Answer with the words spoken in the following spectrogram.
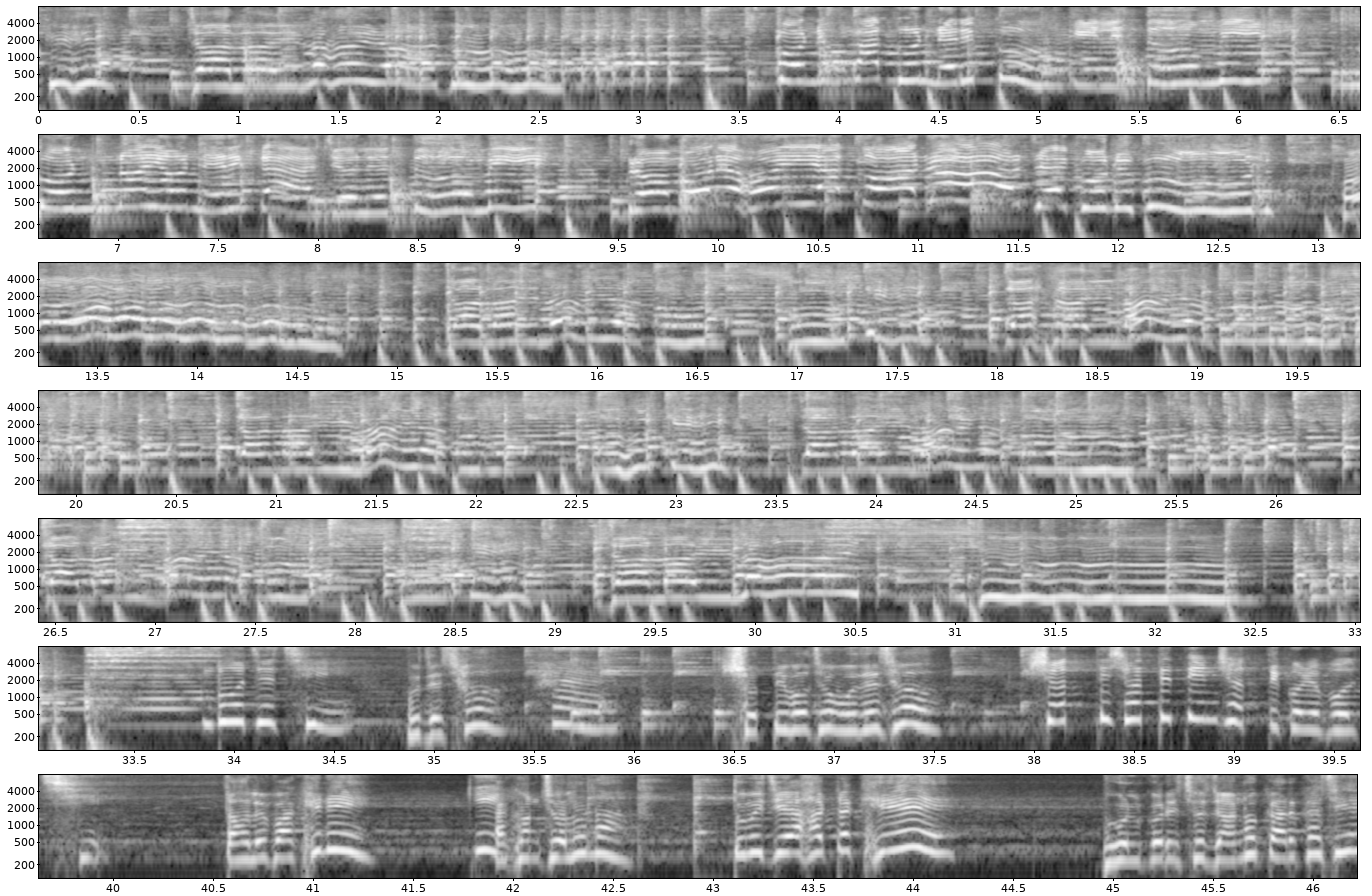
বুকে জ্বালাইলাই আগুন বুঝেছি? হ্যাঁ। সত্যি বলছো বুঝেছ? সত্যি সত্যি তিন সত্যি করে বলছি। তাহলে পাখিনি কি? এখন চলো না। তুমি যে আহারটা খেয়ে ভুল করেছ জানো কার কাছে?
